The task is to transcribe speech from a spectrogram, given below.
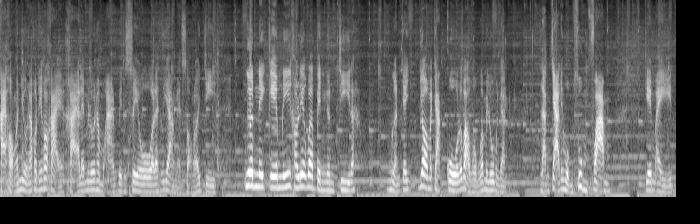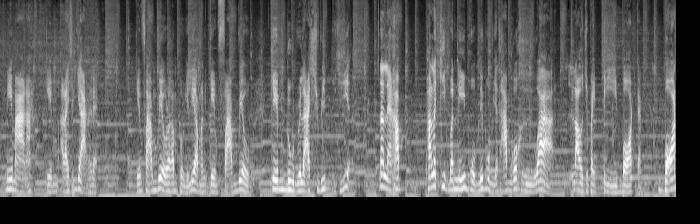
ขายของกันอยู่นะ คนนี้เขาขายขายอะไรไม่รู้ทำอ่านเป็นเซลอะไรสักอย่างเนี่ย 200G เงินในเกมนี้เขาเรียกว่าเป็นเงิน G นะ เหมือนจะย่อมาจากโกหรือเปล่าผมก็ไม่รู้เหมือนกัน หลังจากที่ผมซุ่มฟาร์มเกมไอ้นี่มานะ เกมอะไรสักอย่างนี่แหละ เกมฟาร์มเวลแล้วกันผมจะเรียกมันเกมฟาร์มเวล เกมดูดเวลาชีวิตเฮีย นั่นแหละครับ ภารกิจวันนี้ผมที่ผมจะทำก็คือว่าเราจะไปตีบอสกัน บอส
